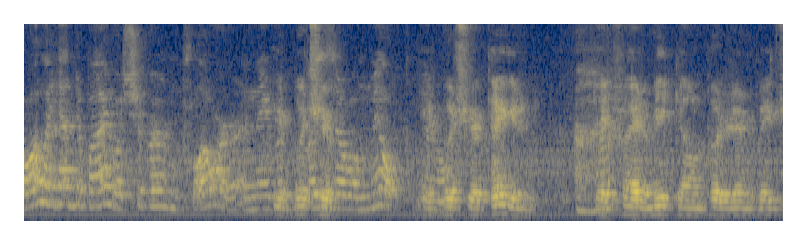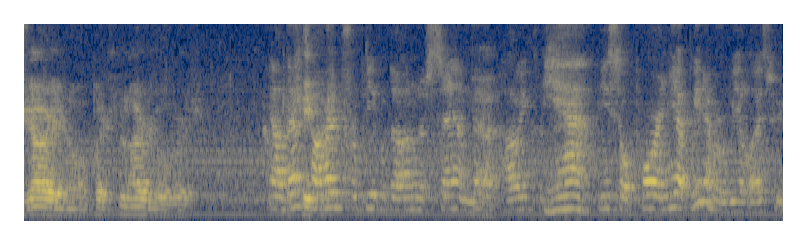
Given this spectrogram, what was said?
All they had to buy was sugar and flour, and they You'd would butcher- raise their own milk, you You'd know. butcher a pig and Uh-huh. they'd fry the meat down, and put it in a big jar, you know, and put lard over it. Yeah, that's keep it. hard for people to understand that, how you could Yeah, be so poor, and yet we never realized we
